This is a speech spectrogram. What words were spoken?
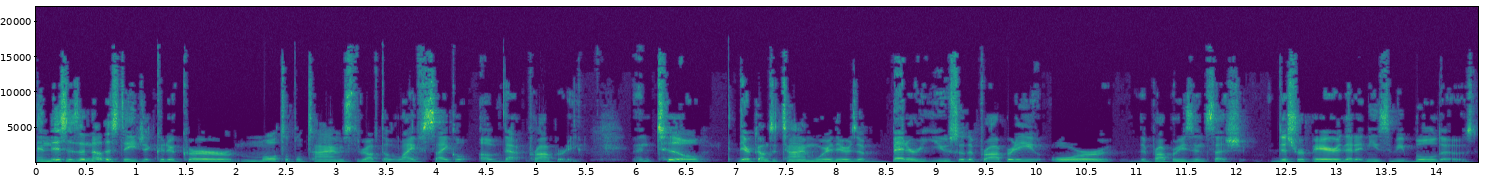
And this is another stage that could occur multiple times throughout the life cycle of that property until there comes a time where there's a better use of the property or the property is in such disrepair that it needs to be bulldozed.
